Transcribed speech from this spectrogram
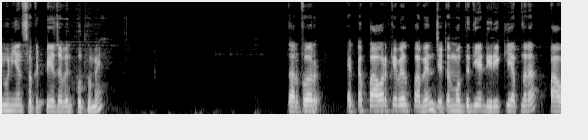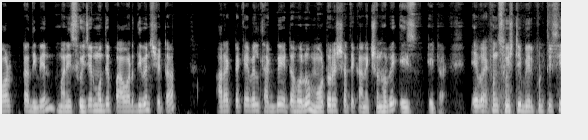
ইউনিয়ন সকেট পেয়ে যাবেন প্রথমে। তারপর একটা পাওয়ার কেবল পাবেন, যেটার মধ্যে দিয়ে ডিরেক্টলি আপনারা পাওয়ারটা দিবেন মানে সুইচের মধ্যে পাওয়ার দিবেন সেটা। আর একটা কেবল থাকবে, এটা হলো মোটরের সাথে কানেকশন হবে, এই এটা। এবার এখন সুইচটি বের করতেছি।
